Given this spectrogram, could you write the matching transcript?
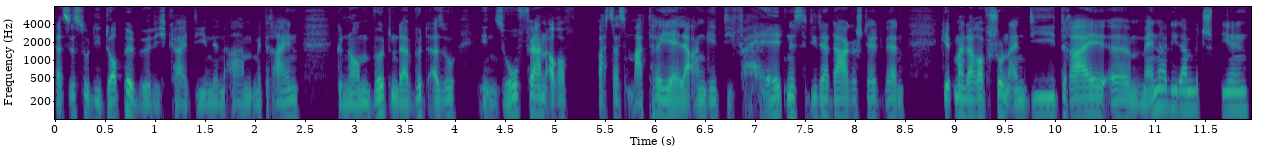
Das ist so die Doppelwürdigkeit, die in den Abend mit reingenommen wird. Und da wird also insofern auch auf was das Materielle angeht, die Verhältnisse, die da dargestellt werden, geht man darauf schon an die drei äh, Männer, die da mitspielen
